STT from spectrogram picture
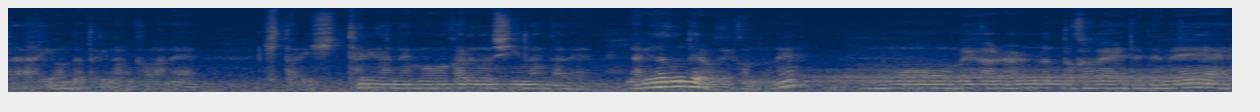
た読んだ時なんかはね一人一人がねもう別れのシーンなんかで涙ぐんでるわけ今度ね。もう目がランランと輝いててね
